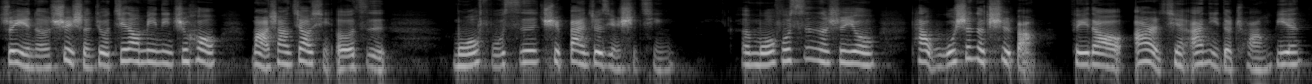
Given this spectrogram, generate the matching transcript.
所以呢，睡神就接到命令之后，马上叫醒儿子摩福斯去办这件事情。而摩福斯呢，是用他无声的翅膀飞到阿尔茜安妮的床边，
